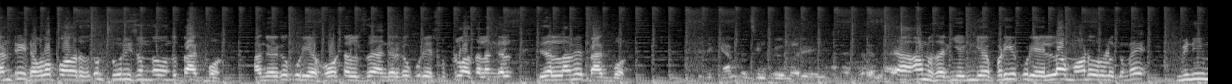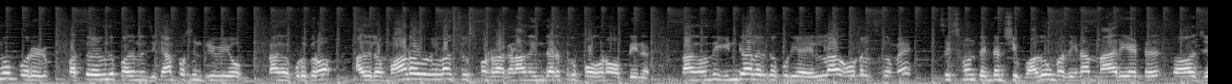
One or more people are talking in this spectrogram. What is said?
கண்ட்ரி டெவலப் ஆகிறதுக்கும் டூரிசம் தான் வந்து பேக் போன் அங்கே இருக்கக்கூடிய ஹோட்டல்ஸ் அங்கே இருக்கக்கூடிய சுற்றுலா தலங்கள் இதெல்லாமே பேக் போன் கேம்பஸ் இன்டர்வியூ மாதிரி ஆமாம் சார். இங்கே இங்கே படிக்கக்கூடிய எல்லா மாணவர்களுக்குமே மினிமம் ஒரு பத்துலேருந்து பதினஞ்சு கேம்பஸ் இன்டர்வியூ நாங்கள் கொடுக்குறோம். அதில் மாணவர்கள் தான் சூஸ் பண்ணுறாங்க நாங்கள் இந்த இடத்துக்கு போகணும் அப்படின்னு. நாங்கள் வந்து இந்தியாவில் இருக்கக்கூடிய எல்லா ஹோட்டல்ஸுக்குமே சிக்ஸ் மந்த் இன்டர்ன்ஷிப் அதுவும் பார்த்தீங்கன்னா Marriott Taj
